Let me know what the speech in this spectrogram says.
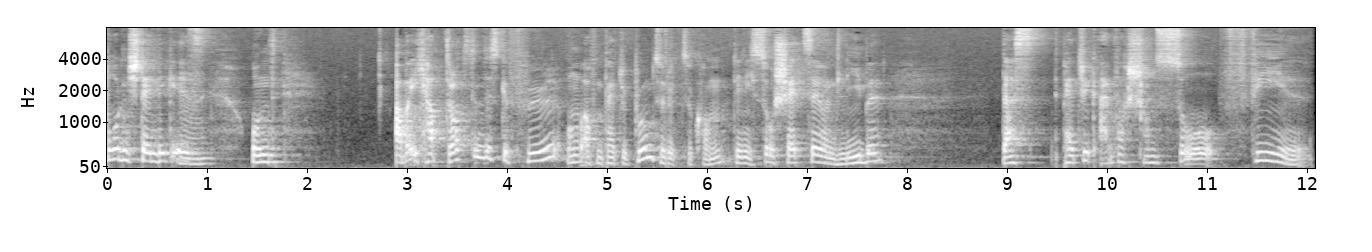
bodenständig ist. Mhm. Und, aber ich habe trotzdem das Gefühl, um auf den Patrick Broom zurückzukommen, den ich so schätze und liebe, dass Patrick einfach schon so viel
